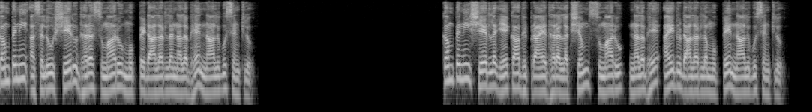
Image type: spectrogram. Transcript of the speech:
కంపెనీ అసలు షేరు ధర సుమారు ముప్పై డాలర్ల నలభై నాలుగు సెంట్లు. కంపెనీ షేర్ల ఏకాభిప్రాయ ధర లక్ష్యం సుమారు నలభై ఐదు డాలర్ల ముప్పై నాలుగు సెంట్లు.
